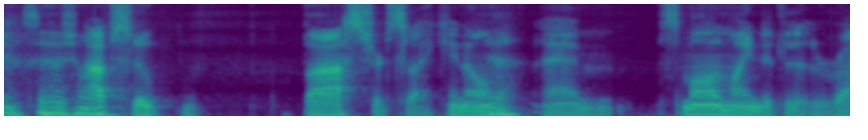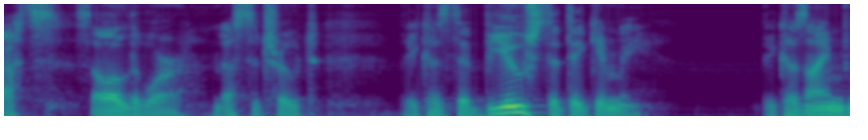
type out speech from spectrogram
You can say what you want. Absolute bastards, like you know, Yeah. um, small-minded little rats. That's all they were. And that's the truth, because the abuse that they give me, because I'm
